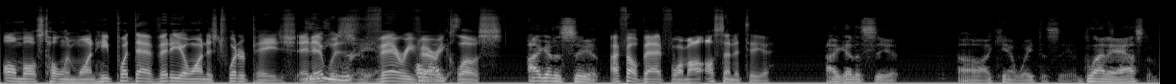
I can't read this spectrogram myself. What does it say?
almost hole in one. He put that video on his Twitter page, and Did it was re- very, Oh, very I- close. I got to see it. I felt bad for him. I'll, I'll send it to you. I got to see it. Oh, I can't wait to see it. I'm glad I asked him.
